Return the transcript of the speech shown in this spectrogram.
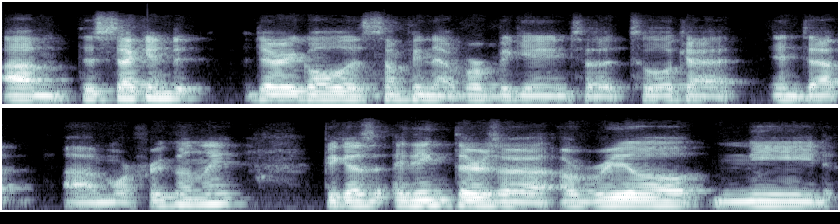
Um, the secondary goal is something that we're beginning to, to look at in depth uh, more frequently, because I think there's a, a real need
